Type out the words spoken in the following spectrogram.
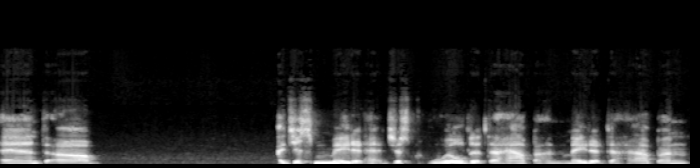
and um, I just made it, just willed it to happen, made it to happen.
